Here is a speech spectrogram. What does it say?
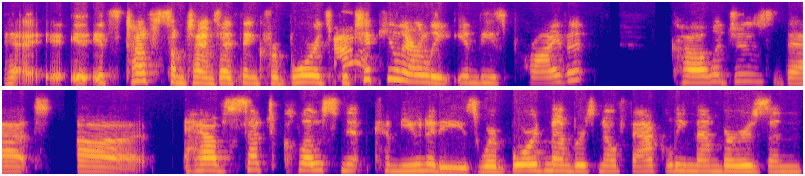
it's tough sometimes i think for boards particularly in these private colleges that uh, have such close-knit communities where board members know faculty members and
